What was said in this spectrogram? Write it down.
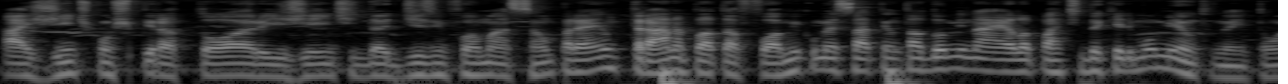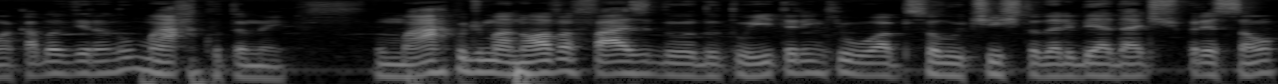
agente conspiratório e gente da desinformação para entrar na plataforma e começar a tentar dominar ela a partir daquele momento, né? Então acaba virando um marco também. Um marco de uma nova fase do, do Twitter em que o absolutista da liberdade de expressão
